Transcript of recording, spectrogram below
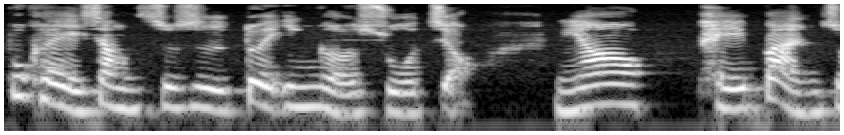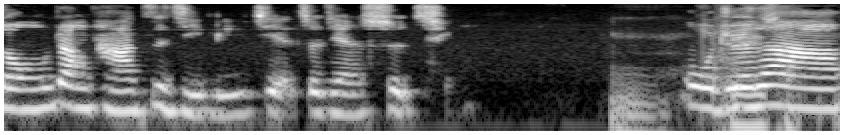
不可以像就是对婴儿说教。你要。陪伴中，让他自己理解这件事情。嗯，我觉得啊，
